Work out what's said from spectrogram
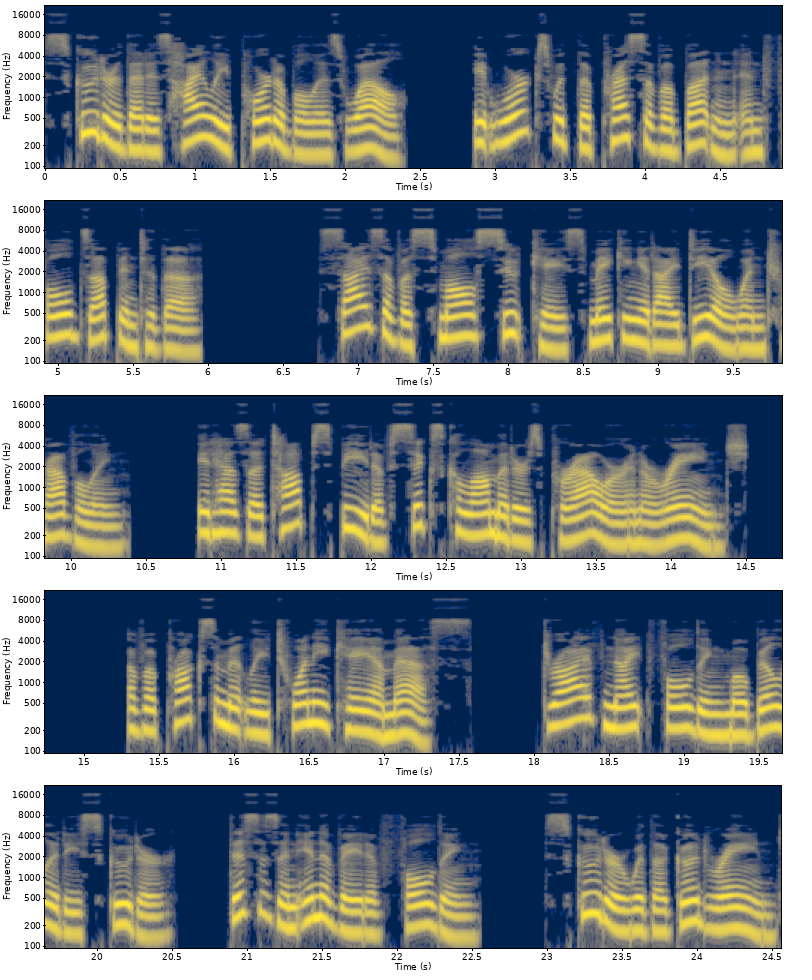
scooter that is highly portable as well. It works with the press of a button and folds up into the size of a small suitcase making it ideal when traveling. It has a top speed of 6 km per hour and a range of approximately 20 kms. Drive Night Folding Mobility Scooter. This is an innovative folding scooter with a good range.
